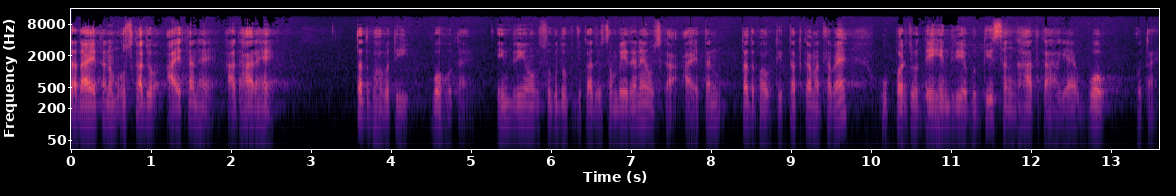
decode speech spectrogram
तदायतनम, उसका जो आयतन है, आधार है, तदभवती, वो होता है। इंद्रियों, सुख दुख का जो संवेदन है, उसका आयतन तदभवती, तत् का मतलब है, ऊपर जो देहेंद्रिय बुद्धि, संघात कहा गया है, वो होता है।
